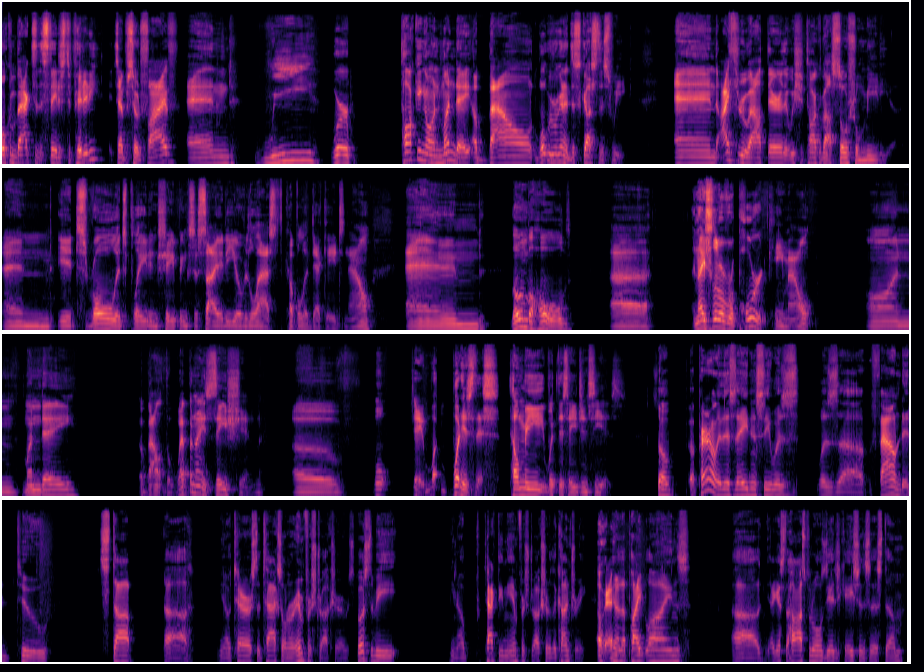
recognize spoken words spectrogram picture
Welcome back to the State of Stupidity. It's episode five, and we were talking on Monday about what we were going to discuss this week. And I threw out there that we should talk about social media and its role it's played in shaping society over the last couple of decades now. And lo and behold, uh, a nice little report came out on Monday about the weaponization of well, Jay, what what is this? Tell me what this agency is. So apparently, this agency was was uh, founded to stop, uh, you know, terrorist attacks on our infrastructure. It was supposed to be, you know, protecting the infrastructure of the country. Okay. You know, the pipelines, uh, I guess the hospitals, the education system.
